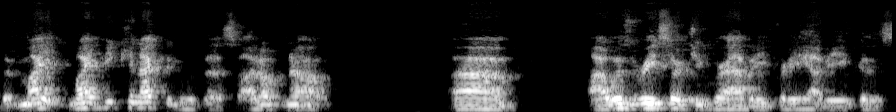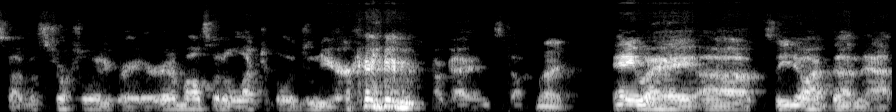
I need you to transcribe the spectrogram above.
that might might be connected with this. I don't know. Um, I was researching gravity pretty heavy because I'm a structural integrator and I'm also an electrical engineer. okay, and stuff. Right. Anyway, uh, so you know I've done that.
